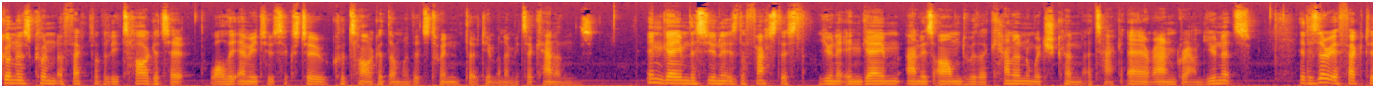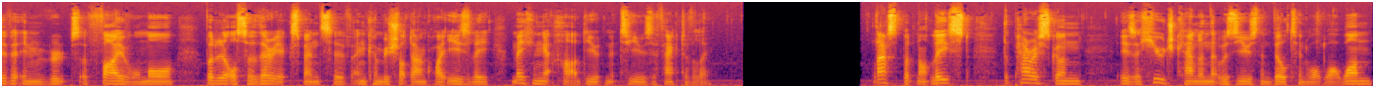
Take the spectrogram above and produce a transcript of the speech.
gunners couldn't effectively target it, while the Me-262 could target them with its twin 30mm cannons. In game, this unit is the fastest unit in game and is armed with a cannon which can attack air and ground units. It is very effective in groups of 5 or more, but it is also very expensive and can be shot down quite easily, making it hard unit to use effectively. Last but not least, the Paris gun is a huge cannon that was used and built in World War I.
